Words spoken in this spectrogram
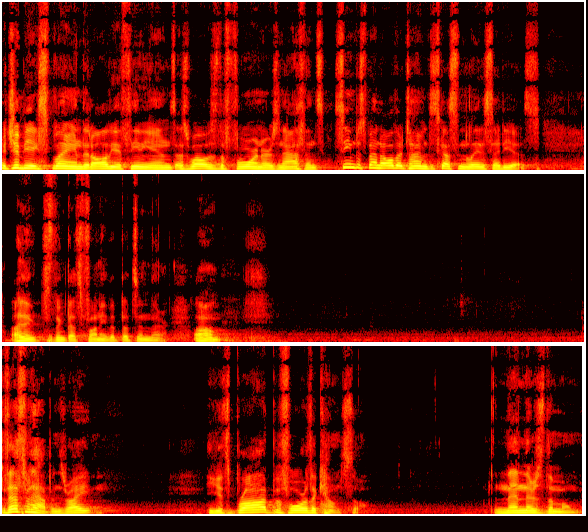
It should be explained that all the Athenians, as well as the foreigners in Athens, seem to spend all their time discussing the latest ideas. I think, think that's funny that that's in there. Um, but that's what happens, right? He gets brought before the council. And then there's the moment.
